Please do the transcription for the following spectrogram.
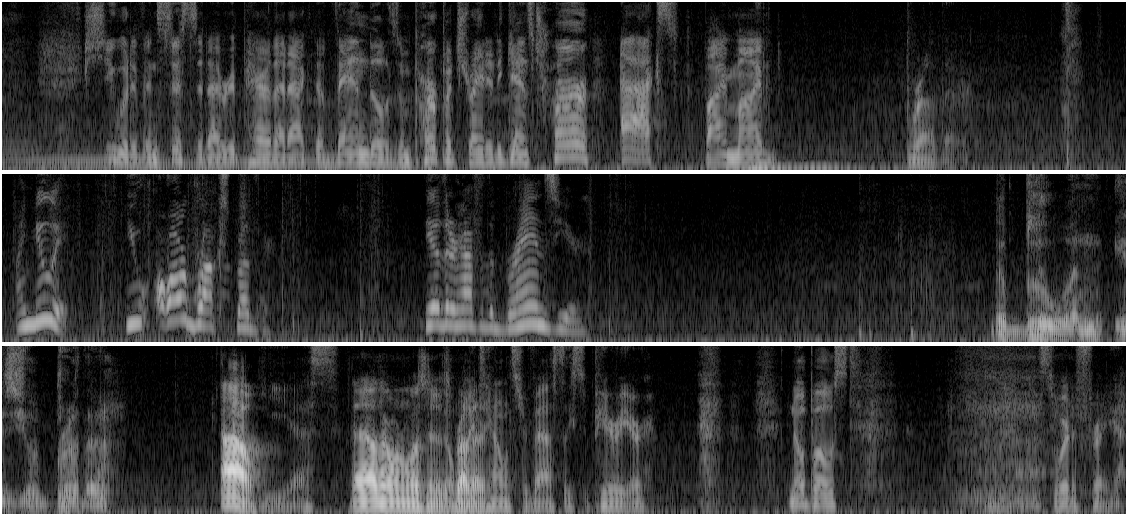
she would have insisted I repair that act of vandalism perpetrated against her axe by my... brother. I knew it. You are Brok's brother. The other half of the brand's here. The blue one is your brother. Oh, Yes. the other one wasn't his Though brother. my talents are vastly superior. no boast. I swear to Freya.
